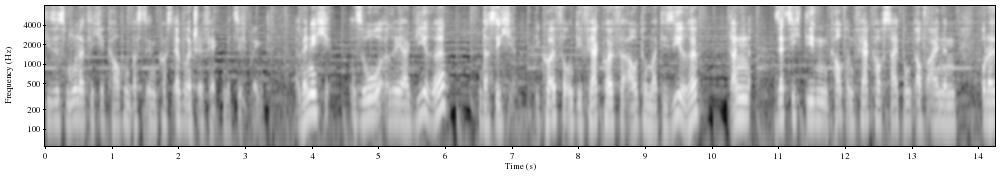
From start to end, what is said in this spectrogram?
dieses monatliche Kaufen, was den Cost-Average-Effekt mit sich bringt. Wenn ich so reagiere, dass ich die Käufe und die Verkäufe automatisiere, dann setze ich den Kauf- und Verkaufszeitpunkt auf einen oder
